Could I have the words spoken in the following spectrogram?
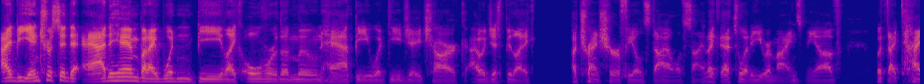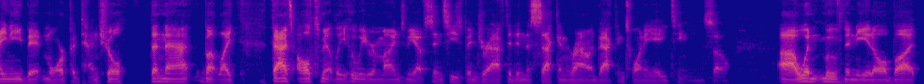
I'd be interested to add him, but I wouldn't be like over the moon happy with DJ Chark. I would just be like a Trent Sherfield style of sign. Like, that's what he reminds me of with a tiny bit more potential than that. But like, that's ultimately who he reminds me of since he's been drafted in the second round back in 2018. So, I uh, wouldn't move the needle, but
